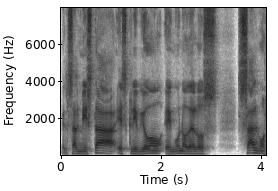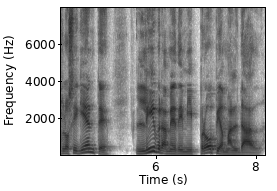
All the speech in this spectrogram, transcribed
El salmista escribió en uno de los salmos lo siguiente, líbrame de mi propia maldad.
